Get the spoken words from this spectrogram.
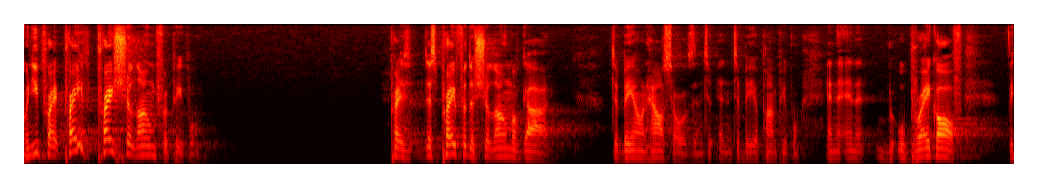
when you pray, pray, pray shalom for people. Pray, just pray for the shalom of God to be on households and to, and to be upon people. And, and it will break off the,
